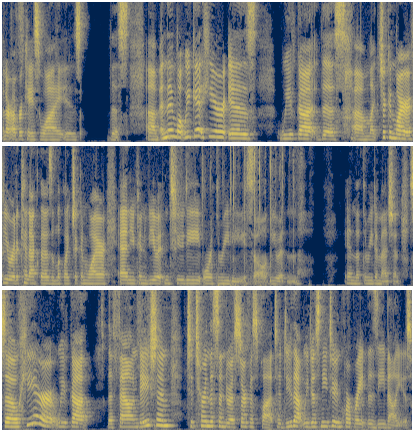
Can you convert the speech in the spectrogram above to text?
and our uppercase y is this. Um, and then what we get here is we've got this um, like chicken wire. If you were to connect those, it'd look like chicken wire, and you can view it in 2D or 3D. So I'll view it in, in the three dimension. So here we've got the foundation to turn this into a surface plot. To do that, we just need to incorporate the z values.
